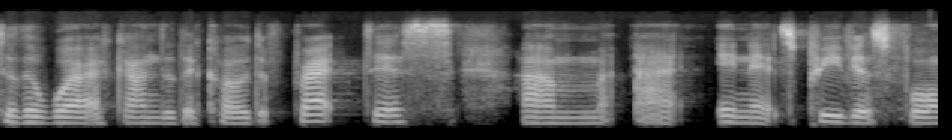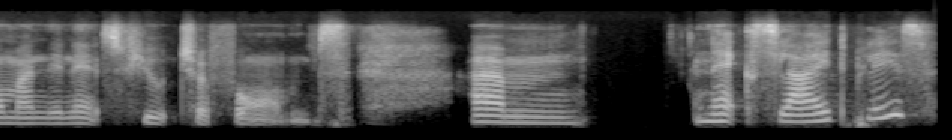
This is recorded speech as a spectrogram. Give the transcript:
to the work under the Code of Practice um, in its previous form and in its future forms. Um, next slide, please.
